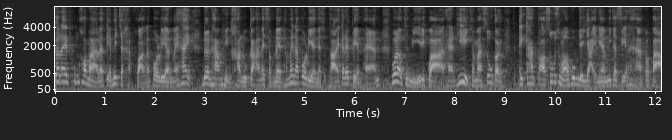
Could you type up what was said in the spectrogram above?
ก็ได้พุ่งเข้ามาและเตรียมที่จะขัดขวางนโปเลียนไม่ให้เดินทางไปถึงคาลูกาได้สำเร็จทำให้นโปเลียนเนี่ยสุดท้ายก็ได้เปลี่ยนแผน ว่าเราจะหนีดีกว่า แทนที่จะมาสู้กับไอการต่อสู้สมรภูมิใหญ่ๆเนี่ยมีแต่เสียทหารเปล่า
